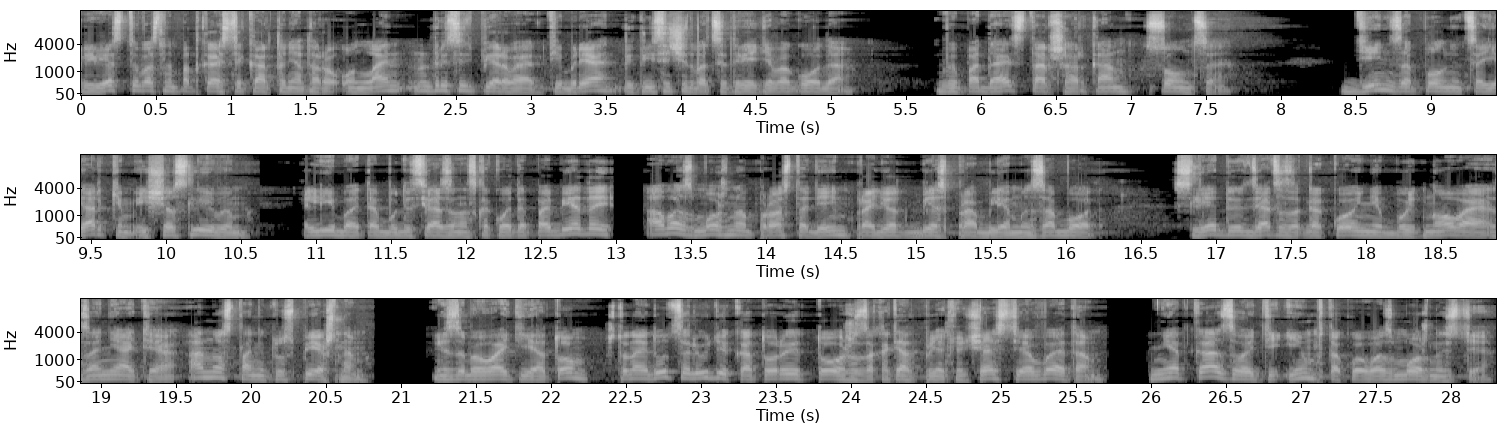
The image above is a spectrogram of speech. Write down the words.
Приветствую вас на подкасте «Карта Нятаро онлайн» на 31 октября 2023 года. Выпадает старший аркан «Солнце». День заполнится ярким и счастливым. Либо это будет связано с какой-то победой, а возможно просто день пройдет без проблем и забот. Следует взяться за какое-нибудь новое занятие, оно станет успешным. Не забывайте и о том, что найдутся люди, которые тоже захотят принять участие в этом. Не отказывайте им в такой возможности.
